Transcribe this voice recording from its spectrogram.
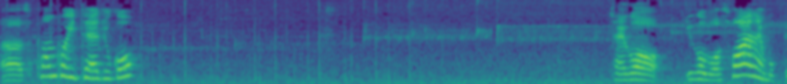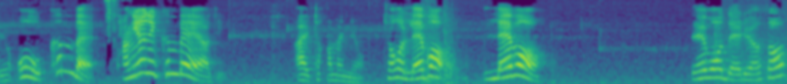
어, 스폰 포인트 해주고. 이거, 이거 뭐 소환해 볼게요. 오, 큰 배. 당연히 큰 배 해야지. 아, 잠깐만요. 저거 레버, 레버. 레버 내려서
